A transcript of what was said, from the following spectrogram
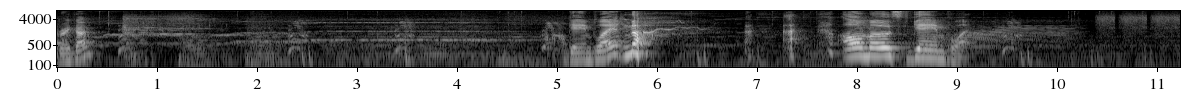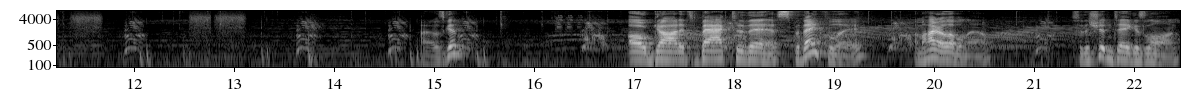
Card. Gameplay? No! Almost gameplay. That was good. Oh god, it's back to this. But thankfully, I'm a higher level now. So this shouldn't take as long.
